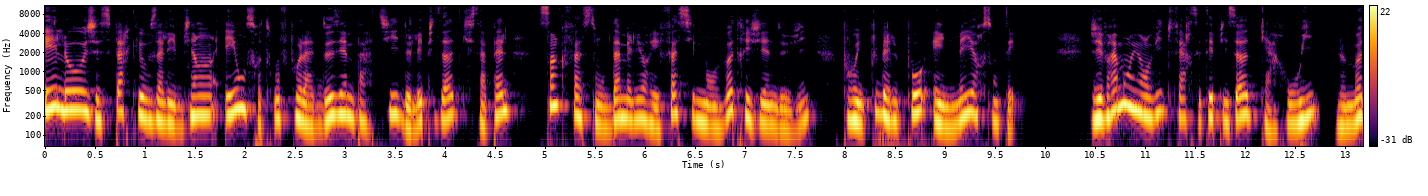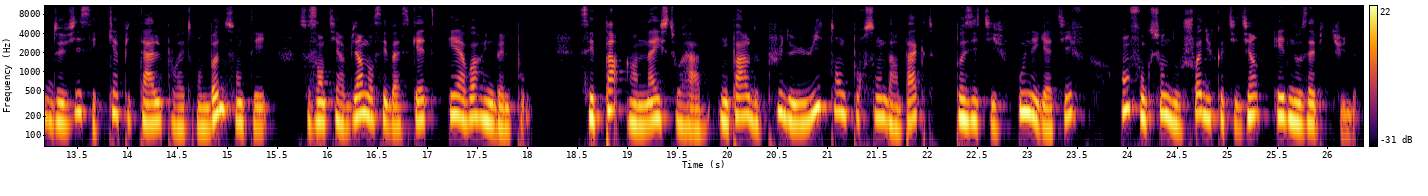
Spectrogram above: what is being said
Hello, j'espère que vous allez bien et on se retrouve pour la deuxième partie de l'épisode qui s'appelle 5 façons d'améliorer facilement votre hygiène de vie pour une plus belle peau et une meilleure santé. J'ai vraiment eu envie de faire cet épisode car oui, le mode de vie c'est capital pour être en bonne santé, se sentir bien dans ses baskets et avoir une belle peau. C'est pas un nice to have, on parle de plus de 80% d'impact positif ou négatif en fonction de nos choix du quotidien et de nos habitudes.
